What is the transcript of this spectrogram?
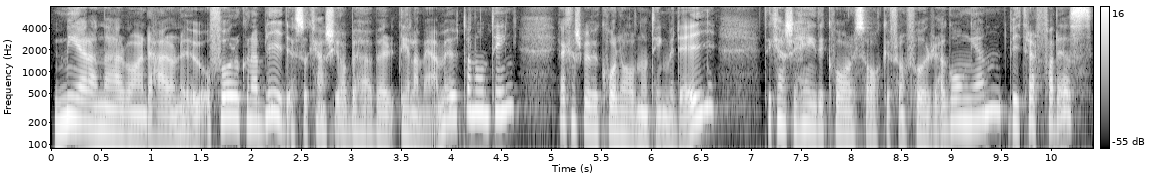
mera närvarande här och nu. Och för att kunna bli det så kanske jag behöver dela med mig av någonting. Jag kanske behöver kolla av någonting med dig. Det kanske hängde kvar saker från förra gången vi träffades.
